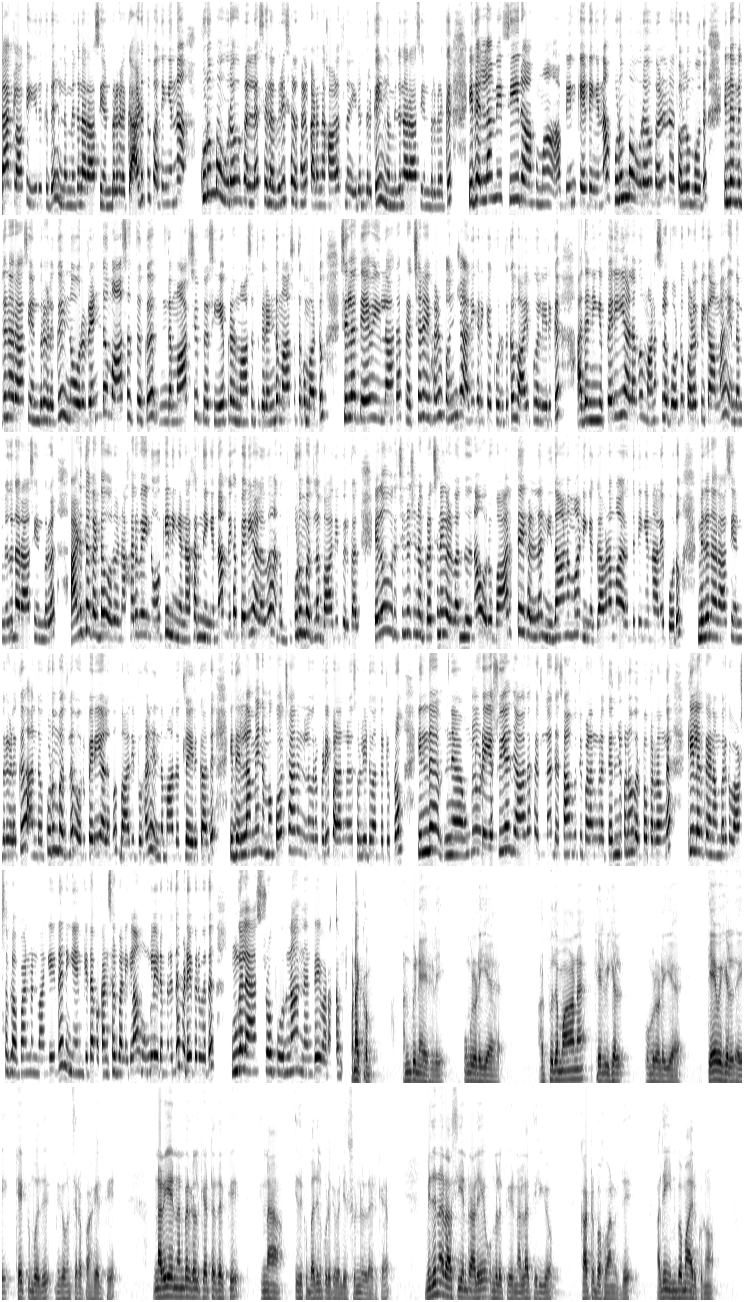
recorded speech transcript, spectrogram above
பேக்லாக் இருக்குது. இந்த மிதன ராசி அன்பர்களுக்கு. அடுத்து பாத்தீங்கன்னா குடும்ப உறவுகள்ல சில விரிசல்கள் கடந்த காலத்துல இருந்திருக்கு இந்த மிதன ராசி அன்பர்களுக்கு. இது எல்லாமே சீராகுமா அப்படின்னு கேட்டீங்கன்னா குடும்ப உறவுகள்னு சொல்லும்போது இந்த மிதன ராசி அன்பர்களுக்கு இன்னும் ஒரு ரெண்டு மாசத்துக்கு இந்த மார்ச் பிளஸ் ஏப்ரல் மாசத்துக்கு ரெண்டு மாசத்துக்கு மட்டும் சில தேவையில்லாத பிரச்சனைகள் கொஞ்சம் அதிகரிக்க அதிகரிக்கக்கூறதுக்கு வாய்ப்புகள் இருக்கு. அதை நீங்க பெரிய அளவு மனசுல போட்டு குழப்பிக்காம இந்த மிதுன ராசி என்பவர்கள் அடுத்த கட்ட ஒரு நகர்வை நோக்கி நீங்க நகர்ந்தீங்கன்னா மிகப்பெரிய அளவு அந்த குடும்பத்துல பாதிப்பு இருக்காது. ஏதோ ஒரு சின்ன சின்ன பிரச்சனைகள் வந்ததுன்னா ஒரு வார்த்தைகள்ல நிதானமா நீங்க கவனமா இருந்துட்டீங்கன்னாலே போதும். மிதன ராசி என்பவர்களுக்கு அந்த குடும்பத்துல ஒரு பெரிய அளவு பாதிப்புகள் இந்த மாதத்துல இருக்காது. இது எல்லாமே நம்ம கோச்சார நிலவரப்படி பலன்களை சொல்லிட்டு வந்துட்டு இருக்கிறோம் இந்த உங்களுடைய சுய ஜாதகத்துல தசாபுத்தி பலன்களை தெரிஞ்சுக்கணும் விருப்பப்படுறவங்க கீழே இருக்கிற நம்பருக்கு வாட்ஸ்அப்ல அப்பாயின்மெண்ட் வாங்கிட்டு நீங்க என்கிட்ட கன்சல்ட் பண்ணிக்கலாம். உங்களிடமிருந்து விடைபெறுவது உங்கள் ஆஸ்ட்ரோ பூர்ணா நன்றி வணக்கம். வணக்கம். அன்பு நேயர்களே உங்களுடைய அற்புதமான கேள்விகள் உங்களுடைய தேவைகளை கேட்கும்போது மிகவும் சிறப்பாக இருக்குது நிறைய நண்பர்கள் கேட்டதற்கு நான் இதுக்கு பதில் கொடுக்க வேண்டிய சூழ்நிலை இருக்கேன். மிதுன ராசி என்றாலே உங்களுக்கு நல்லா தெரியும். காற்று பகவானது அது இன்பமாக இருக்கணும்.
